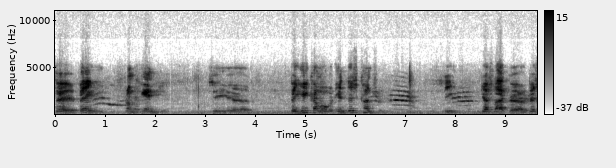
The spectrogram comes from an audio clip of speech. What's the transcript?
Third bay from India. See, uh, they, he come over in this country. See, just like uh, this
